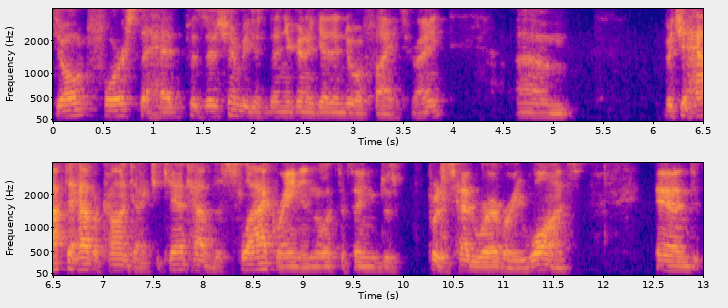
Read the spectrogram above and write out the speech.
don't force the head position because then you're going to get into a fight, right? Um, but you have to have a contact. You can't have the slack rein and let the thing just put his head wherever he wants. and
